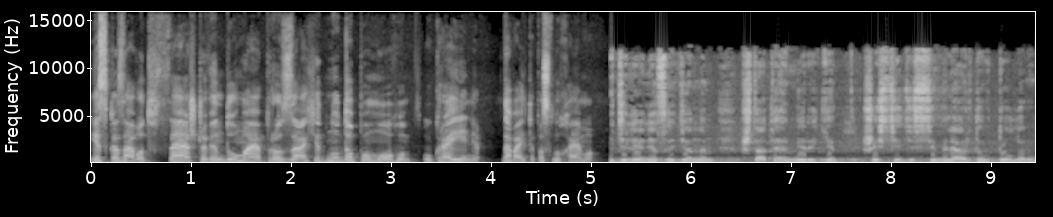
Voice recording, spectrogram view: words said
і сказав от все, що він думає про західну допомогу Україні. Давайте послухаємо. Выделение Соединенным Штатам Америки 60 миллиардов долларов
